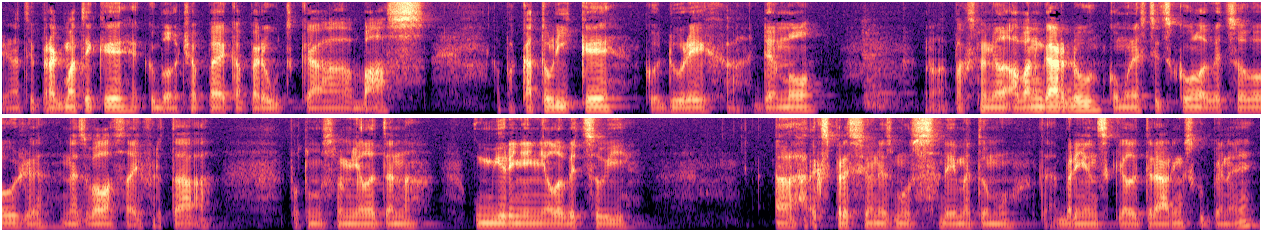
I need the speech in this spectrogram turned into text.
že na ty pragmatiky, jako byl Čapek a Peroutka, Bas, a pak katolíky, jako Durich a Deml, no a pak jsme měli avantgardu komunistickou, levicovou, že nezvala Seiferta a Potom jsme měli ten umírněně levicový uh, expresionismus, dejme tomu, té brněnské literární skupiny.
